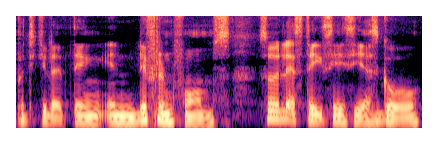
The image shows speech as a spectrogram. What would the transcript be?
particular thing in different forms. So let's take say CS:GO.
